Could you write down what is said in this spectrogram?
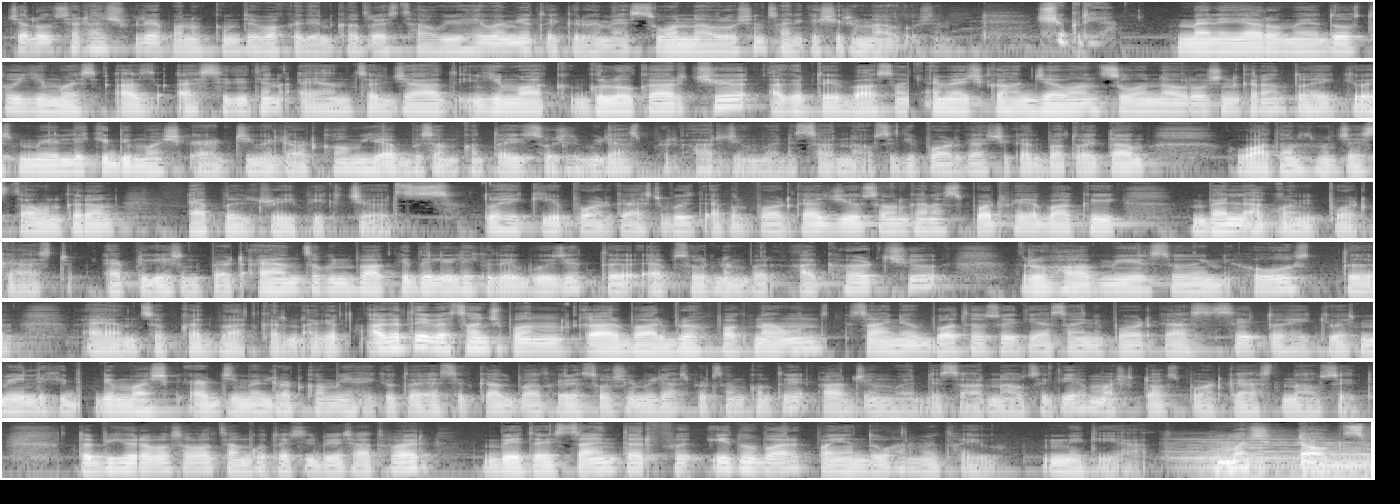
چلو سٮ۪ٹھاہ شُکریہ پَنُن قۭمتی وقت دِنہٕ خٲطرٕ أسۍ تھاوو یِہوے وۄمید تُہۍ کٔرِو اَمہِ آسہِ سون ناو روشَن سانہِ کٔشیٖرِ ہُنٛد ناو روشَن۔ شُکریہ۔ میانے یارو میانہِ دوستو یِم ٲسۍ آز اَسہِ سۭتۍ ایان سجاد یِم اکھ گُلوکار چھِ اگر تۄہہِ باسان اَمہِ آیہِ چھُ کانٛہہ جوان سون ناو روشَن کران تُہۍ ہیٚکِو اَسہِ میل لیکھِتھ دِ مشک at G mile dot com یا بہٕ سَمکھان تۄہہِ سوشَل میٖڈیاہَس پٮ۪ٹھ آرجِم وٲنِس سر ناو سۭتۍ یہِ پاڈکاسٹ چھِ کَتھ باتھ توتہِ تام واتنَس منٛز چھِ أسۍ تعاوُن کَران۔ ایپٕل ٹرٛی پِکچٲرٕس تُہۍ ہیٚکِو یہِ پاڈکاسٹ بوٗزِتھ ایپٕل پاڈکاسٹ جِیو سیوَن خانہ سٕپاٹفاے یا باقٕے بین الاقوامی پاڈکاسٹ ایپلِکیشن پٮ۪ٹھ ایان صٲبٕنۍ باقٕے دٔلیٖل ہیٚکِو تُہۍ بوٗزِتھ تہٕ ایپِسوڈ نمبر اَکہٲٹھ چھُ رُحاب میٖر سٲنۍ ہوسٹ تہٕ ایان صٲب کَتھ باتھ کَران اگر اگر تُہۍ یَژھان چھُو پَنُن کاربار برونٛہہ پَکناوُن سانیو بٲتھو سۭتۍ یا سانہِ پاڈکاسٹ سۭتۍ تُہۍ ہیٚکِو اَسہِ میل لیکھِتھ دِ مشک at G mile dot com یا ہیٚکِو تُہۍ اَسہِ سۭتۍ کَتھ باتھ کٔرِتھ سوشَل میٖڈیاہَس پٮ۪ٹھ سَمکھُن تُہۍ اَرجُم نِثار ناوٕ سۭتۍ یا مشک ٹاکٕس پاڈکاسٹ ناوٕ سۭتۍ تہٕ بِہِو رۄبَس سوال سَمکھو تۄہہِ سۭتۍ بیٚیہِ آتھوارِ بیٚیہِ تۄہہِ سانہِ طرفہٕ عیٖد مُبارک پنٛنٮ۪ن دۄہَن منٛز تھٲیِو مےٚ تہِ یاد۔ مشک ٹاکٕس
